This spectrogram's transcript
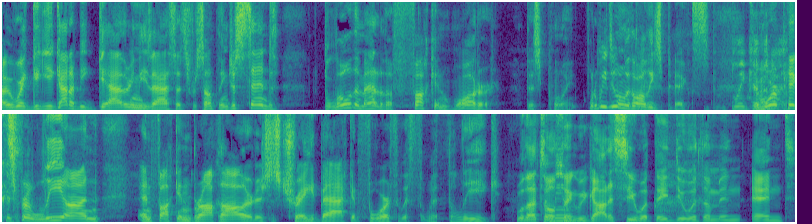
I mean, we're- you got to be gathering these assets for something. Just send, blow them out of the fucking water at this point. What are we doing with all these picks? Blink and of an more eye. picks for Leon and fucking Brock Aller to just trade back and forth with with the league. Well, that's the whole thing. We got to see what they do with them and and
